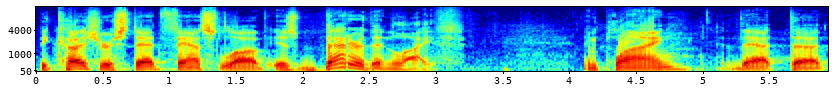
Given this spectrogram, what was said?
Because your steadfast love is better than life, implying that uh,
